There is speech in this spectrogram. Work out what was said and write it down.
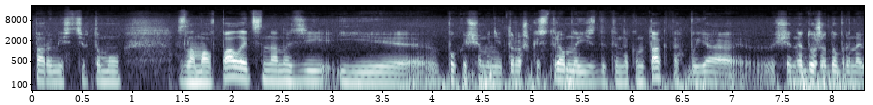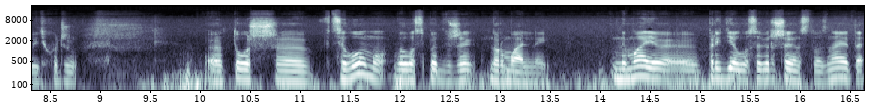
пару місяців тому зламав палець на нозі, і поки що мені трошки стрьомно їздити на контактах, бо я ще не дуже добре навіть ходжу. Е, Тож, е, в цілому, велосипед вже нормальний. Немає е, приділу совершенства, знаєте,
